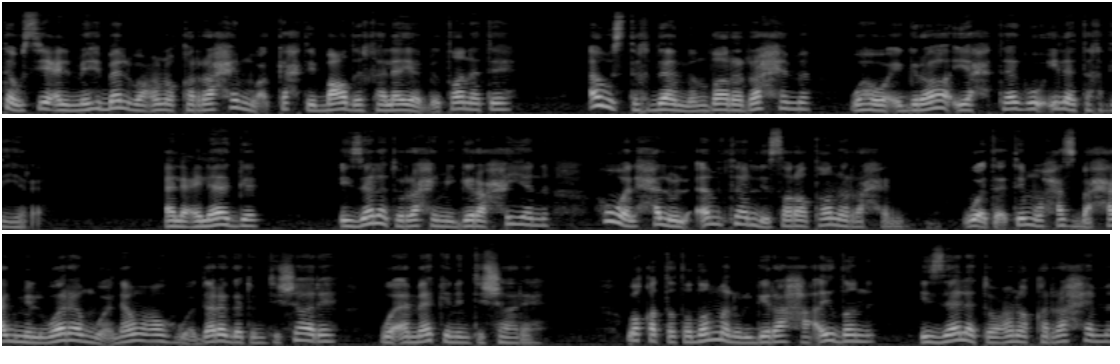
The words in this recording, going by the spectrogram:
توسيع المهبل وعنق الرحم وكحت بعض خلايا بطانته أو استخدام منظار الرحم وهو إجراء يحتاج إلى تخدير. العلاج إزالة الرحم جراحيا هو الحل الأمثل لسرطان الرحم وتتم حسب حجم الورم ونوعه ودرجة انتشاره وأماكن انتشاره. وقد تتضمن الجراحة أيضا إزالة عنق الرحم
